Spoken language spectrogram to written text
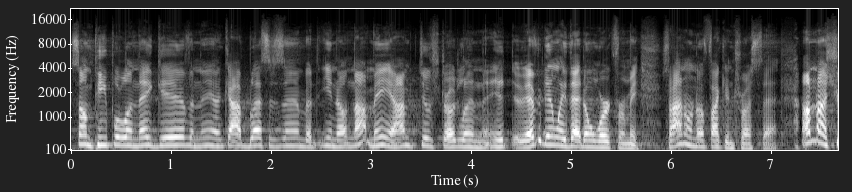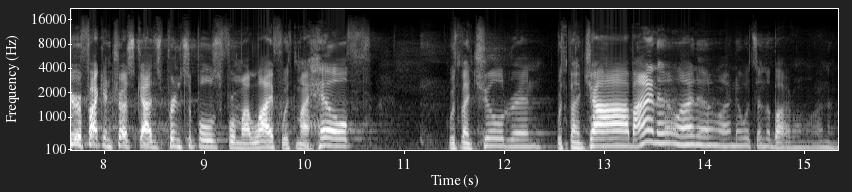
some people, and they give, and you know, God blesses them. But you know, not me. I'm still struggling. It, evidently, that don't work for me. So I don't know if I can trust that. I'm not sure if I can trust God's principles for my life with my health, with my children, with my job. I know, I know, I know what's in the Bible. I know.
